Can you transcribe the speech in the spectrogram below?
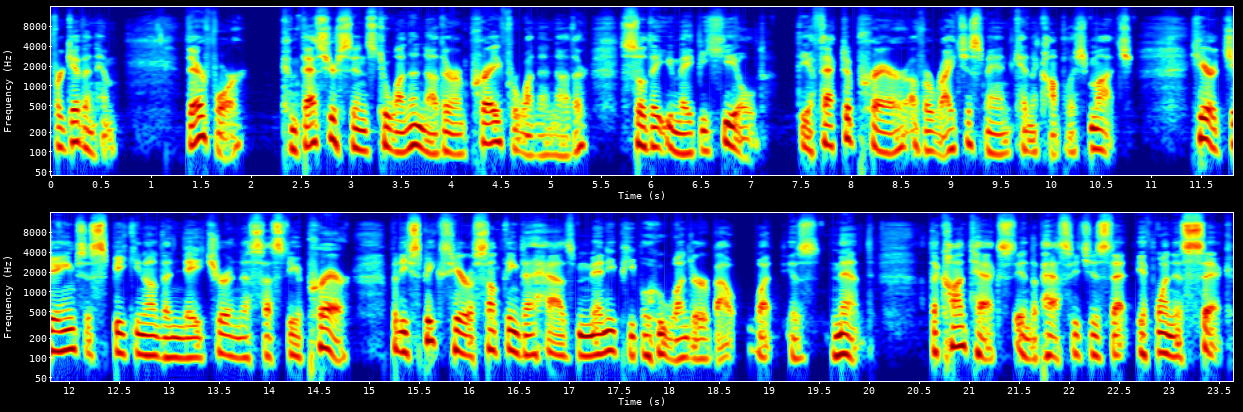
forgiven him. Therefore, confess your sins to one another and pray for one another, so that you may be healed. The effective prayer of a righteous man can accomplish much. Here, James is speaking on the nature and necessity of prayer, but he speaks here of something that has many people who wonder about what is meant. The context in the passage is that if one is sick,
